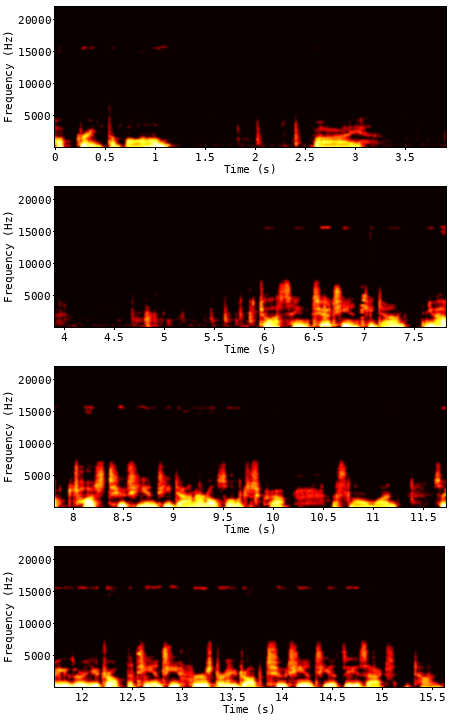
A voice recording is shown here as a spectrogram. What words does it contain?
upgrade the bomb by tossing two TNT down. And you have to toss two TNT down or else it'll just craft a small one. So either you drop the TNT first or you drop two TNT at the exact same time.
